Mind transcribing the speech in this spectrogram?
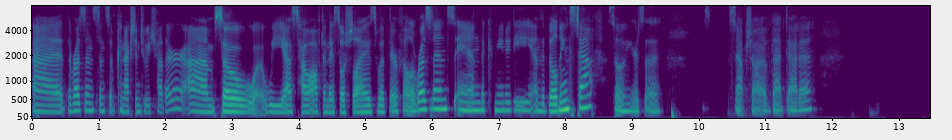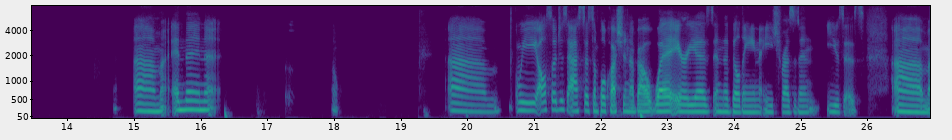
uh, the residents' sense of connection to each other. Um, so we asked how often they socialize with their fellow residents and the community and the building staff. So here's a snapshot of that data. Um, and then oh, Um, we also just asked a simple question about what areas in the building each resident uses. Um,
